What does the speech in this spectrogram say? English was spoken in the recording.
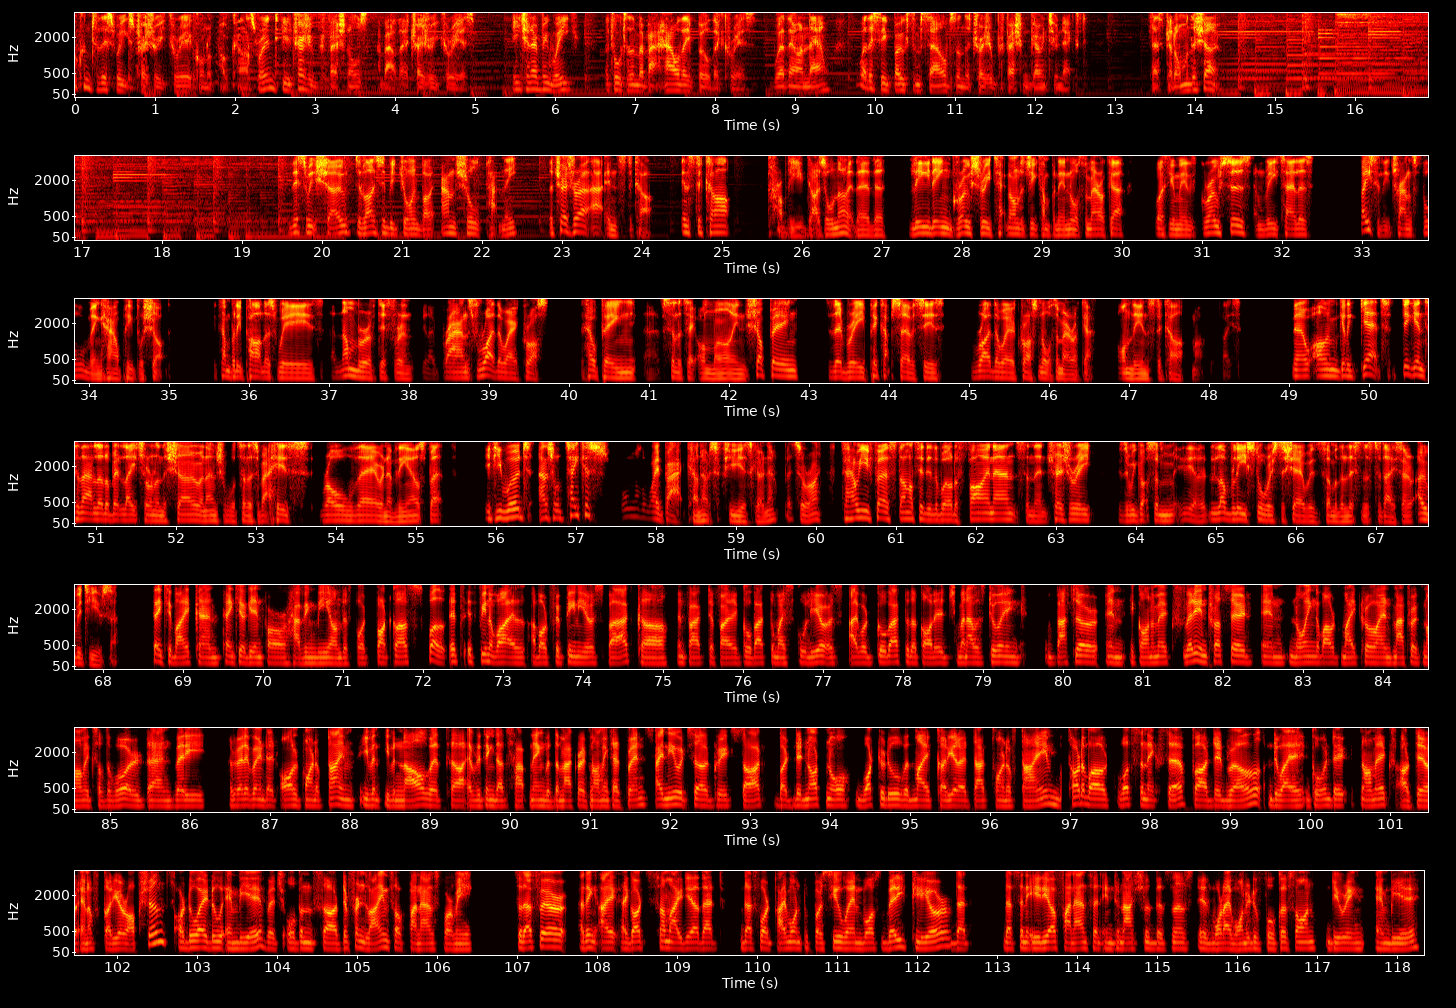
Welcome to this week's Treasury Career Corner podcast, where I interview Treasury professionals about their Treasury careers. Each and every week, I talk to them about how they've built their careers, where they are now, where they see both themselves and the Treasury profession going to next. Let's get on with the show. This week's show, delighted to be joined by Anshul Patney, the treasurer at Instacart. Instacart, probably you guys all know it. They're the leading grocery technology company in North America, working with grocers and retailers, basically transforming how people shop. The company partners with a number of different you know, brands right the way across, helping uh, facilitate online shopping, delivery, pickup services right the way across North America on the Instacart marketplace. Now, I'm going to get dig into that a little bit later on in the show, and Anshul will tell us about his role there and everything else. But if you would, Anshul, take us all the way back. I know it's a few years ago now, but it's all right. To how you first started in the world of finance and then treasury, because we've got some you know, lovely stories to share with some of the listeners today. So over to you, sir. Thank you, Mike, and thank you again for having me on this podcast. Well, it's it's been a while, about 15 years back. Uh, in fact, if I go back to my school years, I would go back to the college when I was doing bachelor in economics, very interested in knowing about micro and macroeconomics of the world and very relevant at all point of time, even even now with uh, everything that's happening with the macroeconomic headwinds. I knew it's a great start, but did not know what to do with my career at that point of time. Thought about what's the next step. Uh, did well. Do I go into economics? Are there enough career options, or do I do MBA, which opens uh, different lines of finance for me? So that's where I think I, I got some idea that that's what I want to pursue and was very clear that that's an area of finance and international business is what I wanted to focus on during MBA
